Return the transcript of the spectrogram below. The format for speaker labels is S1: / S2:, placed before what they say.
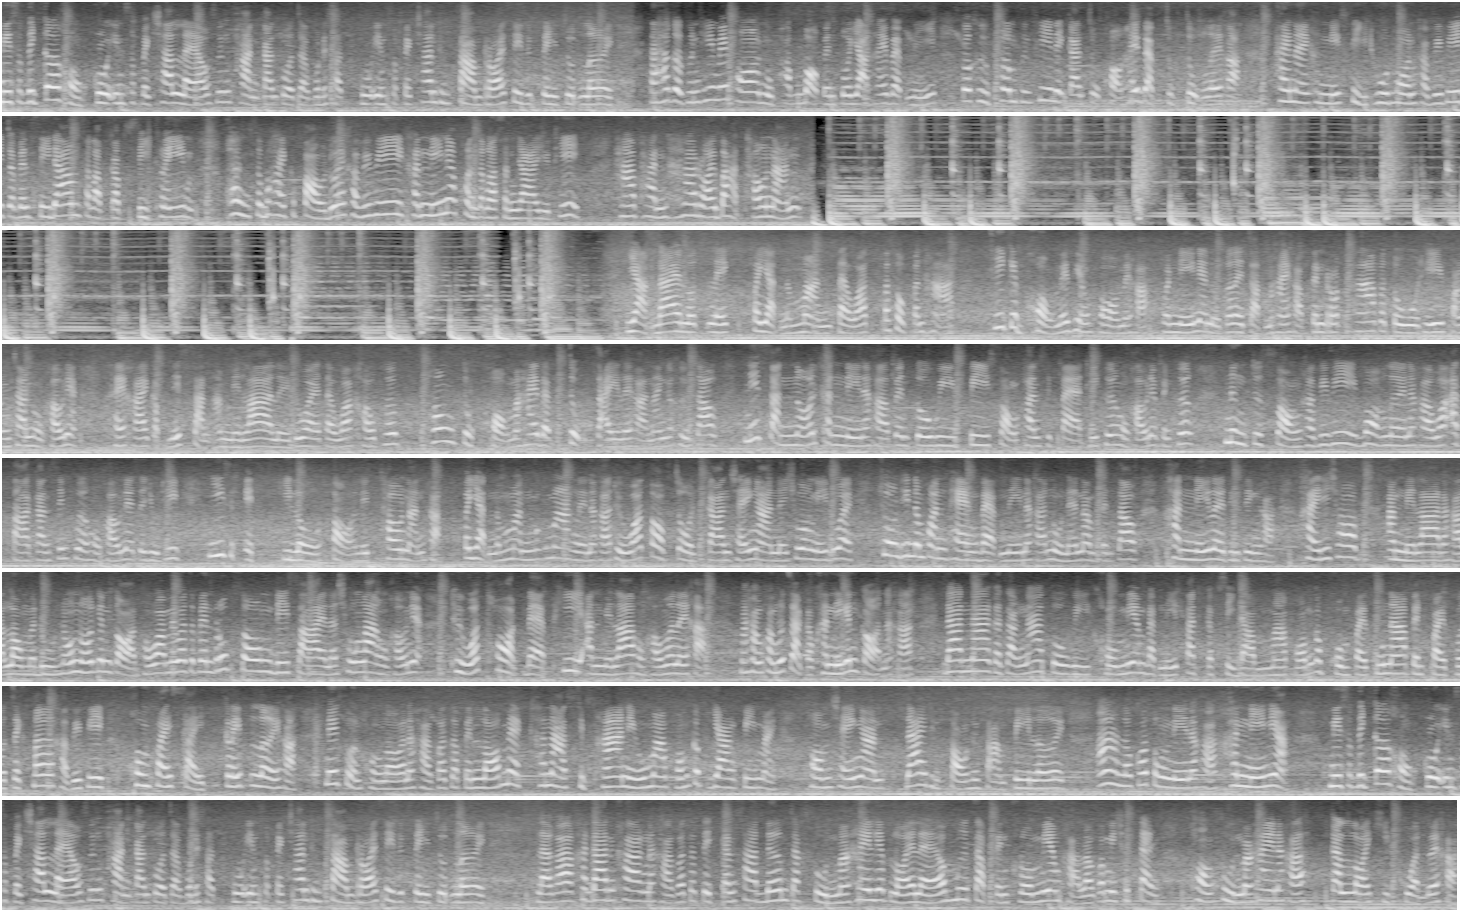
S1: มีสติกเกอร์ของ g r u Inspection แล้ว ซึ่งผ่านการตรวจจากบริษัท g r u Inspection ถึง 344 จุดเลย แต่ถ้าเกิดพื้นที่ไม่พอหนูพับบอกเป็นตัวอย่างให้แบบนี้ ก็คือเพิ่มพื้นที่ในการจุของให้แบบจุกๆเลยค่ะ ภายในคันนี้สีทูโทนค่ะพี่ๆจะเป็นสีดำสลับกับสีครีม ผ่อนสบายกระเป๋าด้วยค่ะพี่ๆคันนี้เนี่ยผ่อนตลอดสัญญาอยู่ที่ 5,500 บาทเท่านั้น อยากได้รถเล็กประหยัดน้ำมัน แต่ว่าประสบปัญหาที่เก็บของไม่เพียงพอไหมคะ วันนี้เนี่ยหนูก็เลยจัดมาให้ค่ะ เป็นรถ 5 ประตูที่ฟังก์ชันของเขาเนี่ยคล้ายๆกับนิสสันอเมล่าเลยด้วย แต่ว่าเขาเพิ่ม ห้องจุกของมาให้แบบจุใจเลยค่ะ นั่นก็คือเจ้านิสสันโน t คันนี้นะคะ เป็นตัว V ปี 2018 ที่เครื่องของเขาเนี่ยเป็นเครื่อง 1.2 ค่ะพี่ๆ บอกเลยนะคะ ว่าอัตราการสิ้นเปลืองของเขาเนี่ยจะอยู่ที่ 21 กิโลต่อลิตรเท่านั้นค่ะ ประหยัดน้ำมันมากๆเลยนะคะ ถือว่าตอบโจทย์การใช้งานในช่วงนี้ด้วย ช่วงที่น้ำมันแพงแบบนี้นะคะ หนูแนะนำเป็นเจ้าคันนี้เลยจริง ๆ ค่ะ ใครที่ชอบอัมเมล่านะคะ ลองมาดูน้องโน้ตกันก่อน เพราะว่าไม่ว่าจะเป็นรูปทรงดีไซน์ และช่วงล่างของเขาเนี่ยถือว่าถอดแบบพี่อันเมล่าของเขามาเลยค่ะ มาทำความรู้จักกับคันนี้กันก่อนนะคะ ด้านหน้ากระจังหน้าตัว V โครเมียมแบบนี้ตัดกับสีดำมาพร้อมกับโคมไฟคู่หน้าเป็นไฟโปรเจคเตอร์ค่ะพี่ๆโคมไฟใสกริปเลยค่ะ ในส่วนของล้อนะคะ ก็จะเป็นล้อแม็กขนาด 15 นิ้วมาพร้อมกับยางปีใหม่พร้อมใช้งานได้ถึง 2-3 ปีเลยอ่าแล้วก็ตรงนี้นะคะคันนี้เนี่ยมีสติกเกอร์ของ g r u Inspection แล้ว ซึ่งผ่านการตรวจจากบริษัท g r u Inspection ถึง 344 จุดเลย แล้วก็ด้านข้างนะคะ ก็จะติดกันซาดเดิมจากศูนย์มาให้เรียบร้อยแล้ว มือจับเป็นโครเมียมค่ะ แล้วก็มีชุดแต่งของศูนย์มาให้นะคะ กันรอยขีดข่วนด้วยค่ะ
